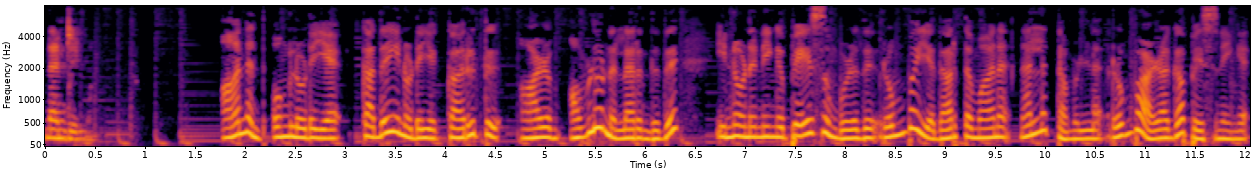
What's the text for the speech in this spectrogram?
நன்றிமா ஆனந்த் உங்களுடைய கதையினுடைய கருத்து ஆழம் அவ்வளவு நல்லா இருந்தது. இன்னொன்னு நீங்க பேசும் பொழுது ரொம்ப யதார்த்தமான நல்ல தமிழ்ல ரொம்ப அழகா பேசுனீங்க.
